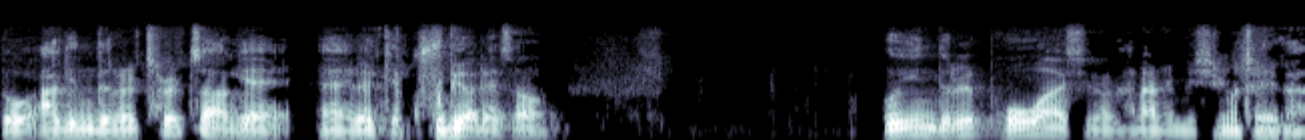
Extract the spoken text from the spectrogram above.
또 악인들을 철저하게 이렇게 구별해서 의인들을 보호하시는 하나님이심을 저희가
